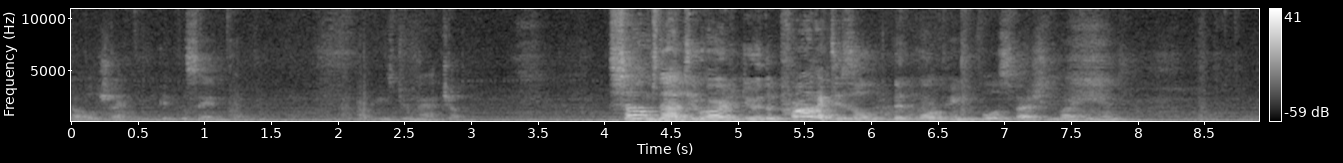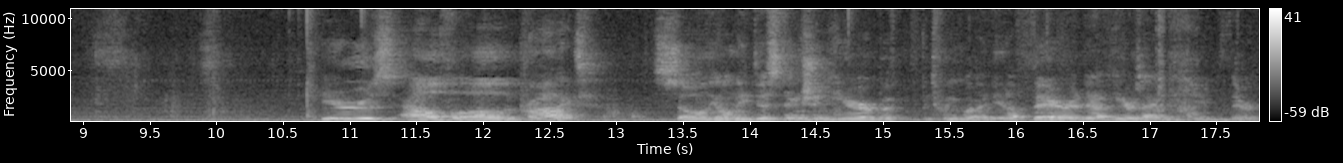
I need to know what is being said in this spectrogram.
Double check, you get the same thing. These do match up. The sum's not too hard to do. The product is a bit more painful, especially by hand. Here's alpha of the product. So the only distinction here between what I did up there and down here is I have a times there.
